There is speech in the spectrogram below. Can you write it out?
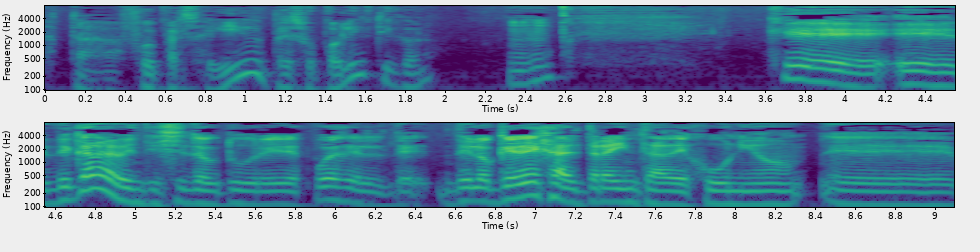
hasta fue perseguido y preso político, ¿no? Que eh, de cara al 27 de octubre y después de, lo que deja el 30 de junio, eh,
